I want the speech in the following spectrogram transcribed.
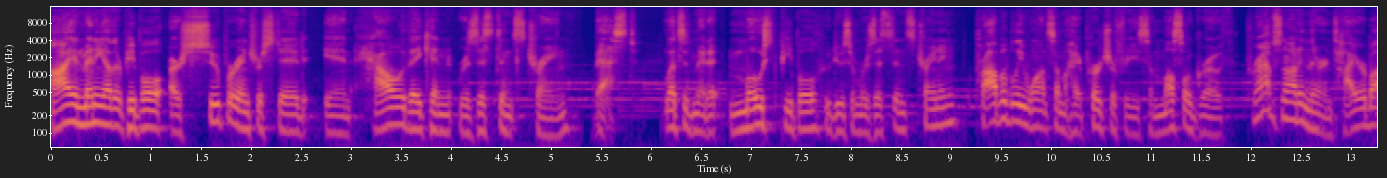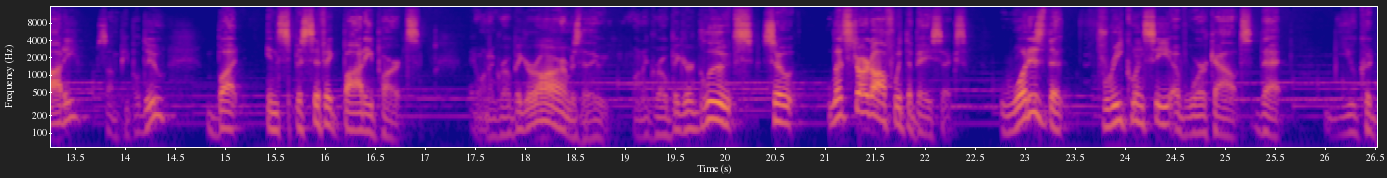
I and many other people are super interested in how they can resistance train best. Let's admit it, most people who do some resistance training probably want some hypertrophy, some muscle growth, perhaps not in their entire body, some people do, but in specific body parts. They want to grow bigger arms, they want to grow bigger glutes. So let's start off with the basics. What is the frequency of workouts that you could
